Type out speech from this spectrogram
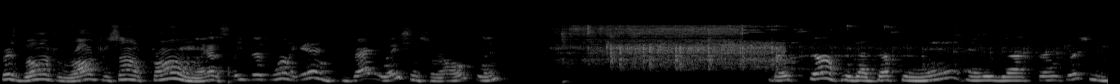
First bowling from Robert Puason Chrome. I got to sleep this one again. Congratulations for Oakland. Great stuff. We got Dustin May and we got Trent Grisham.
